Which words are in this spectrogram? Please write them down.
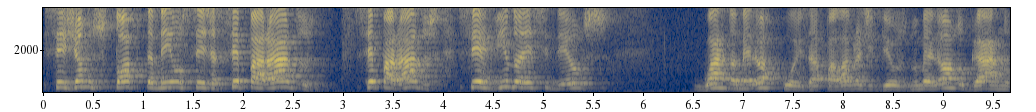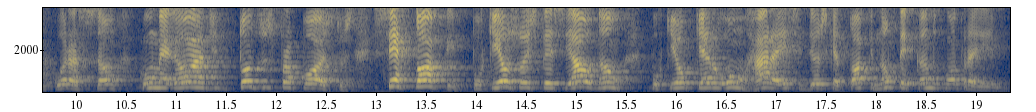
sejamos top também, ou seja, separados, separados, servindo a esse Deus. Guarda a melhor coisa, a palavra de Deus, no melhor lugar, no coração, com o melhor de todos os propósitos. Ser top, porque eu sou especial? Não, porque eu quero honrar a esse Deus que é top, não pecando contra ele.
